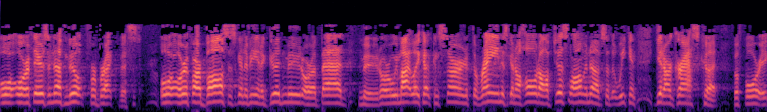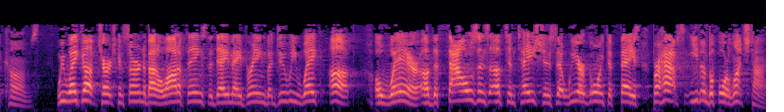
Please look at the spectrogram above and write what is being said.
or, or if there's enough milk for breakfast, or, or if our boss is going to be in a good mood or a bad mood, or we might wake up concerned if the rain is going to hold off just long enough so that we can get our grass cut before it comes. We wake up, church, concerned about a lot of things the day may bring, but do we wake up aware of the thousands of temptations that we are going to face, perhaps even before lunchtime?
